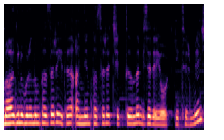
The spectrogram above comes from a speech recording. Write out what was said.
Cuma günü buranın pazarıydı. Annem pazara çıktığında bize de yoğurt getirmiş.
